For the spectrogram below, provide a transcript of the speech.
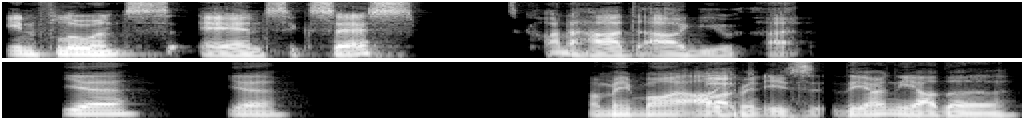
influence and success, it's kind of hard to argue with that. Yeah, yeah. I mean, my But- argument is the only other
